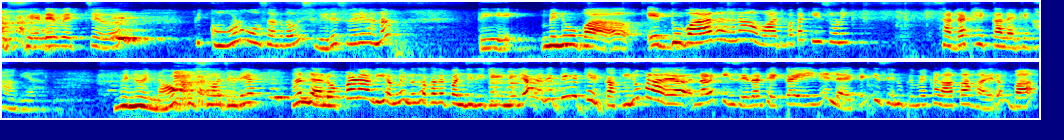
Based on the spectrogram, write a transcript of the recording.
ਗੁੱਸੇ ਦੇ ਵਿੱਚ ਵੀ ਕੌਣ ਹੋ ਸਕਦਾ? ਉਹ ਵੀ ਸਵੇਰੇ ਸਵੇਰੇ ਹਨਾ। ਤੇ ਮੈਨੂੰ ਬਾ- ਇਦੋਂ ਬਾਅਦ ਹਨਾ ਆਵਾਜ਼, ਪਤਾ ਕੀ ਸੁਣੀ? ਸਾਡਾ ਠੇਕਾ ਲੈ ਕੇ ਖਾ ਗਿਆ। ਮੈਨੂੰ ਇੰਨਾ ਗੁੱਸਾ ਚੜਿਆ। ਹਾਂ, ਲੈ ਲੋ ਪਣਾ ਦੀ ਮੈਨੂੰ ਤਾਂ ਕਦੇ ਪੰਜੀ ਦੀ ਚੀਜ਼ ਨਹੀਂ ਲਿਆ ਕੇ ਦਿੱਤੀ ਠੇਕਾ ਕਿਹਨੂੰ ਖਿਲਾਇਆ? ਨਾਲ ਕਿਸੇ ਦਾ ਠੇਕਾ ਇਹਨੇ ਲੈ ਕੇ ਕਿਸੇ ਨੂੰ ਕਿਵੇਂ ਖਿਲਾਤਾ? ਹਾਏ ਰੱਬਾ।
